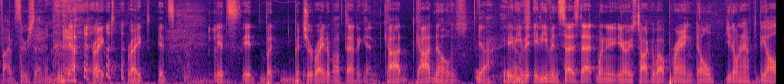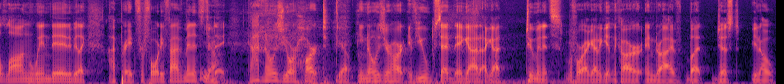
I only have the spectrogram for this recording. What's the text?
5 through 7 yeah, right, right. It's, it's it. But but you're right about that again. God God knows. Yeah. he It knows. even it even says that when you know he's talking about praying. Don't you don't have to be all long winded and be like, I prayed for forty five minutes Yeah. today. God knows your heart. Yeah, He knows your heart. If you said, Hey God, I got two minutes before I got to get in the car and drive. But just you know,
